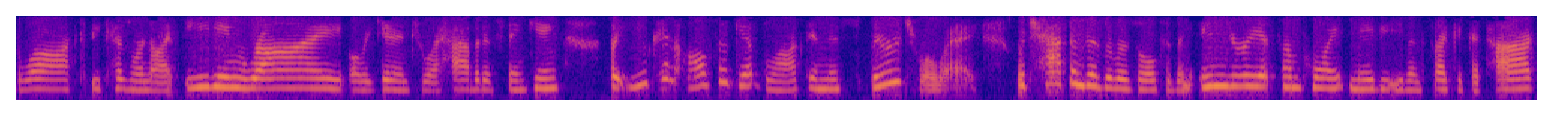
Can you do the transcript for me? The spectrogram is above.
blocked because we're not eating right, or we get into a habit of thinking. But you can also get blocked in this spiritual way, which happens as a result of an injury at some point, maybe even psychic attack,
